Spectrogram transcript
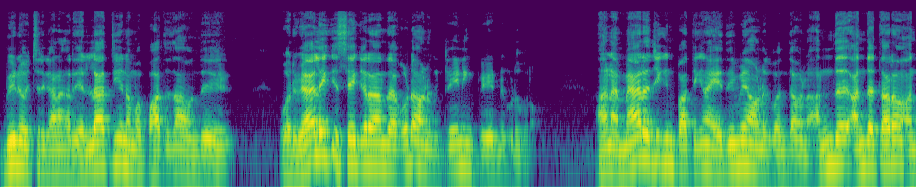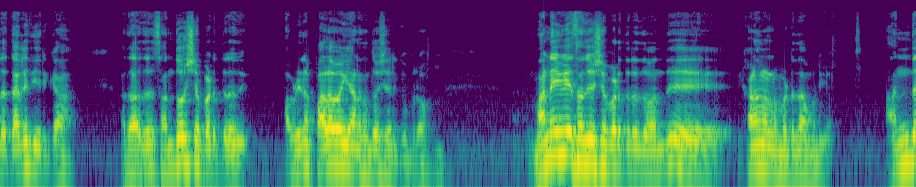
வீடு வச்சுருக்கானாங்கிறது எல்லாத்தையும் நம்ம பார்த்து தான் வந்து ஒரு வேலைக்கு சேர்க்குறா இருந்தால் கூட அவனுக்கு ட்ரைனிங் பீரியட்னு கொடுக்குறோம். ஆனால் மேரேஜுக்குன்னு பார்த்தீங்கன்னா எதுவுமே அவனுக்கு வந்து அவன் அந்த அந்த தரம் அந்த தகுதி இருக்கா? அதாவது சந்தோஷப்படுத்துறது. அப்படின்னா பல வகையான சந்தோஷம் இருக்குது ப்ரோ மனைவியை சந்தோஷப்படுத்துறது வந்து கணவனால் மட்டும்தான் முடியும். அந்த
